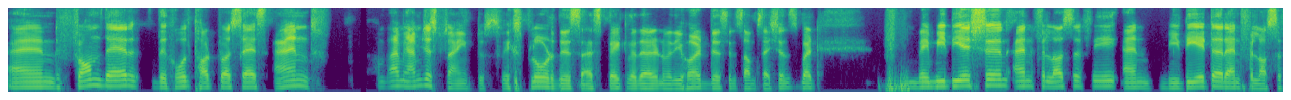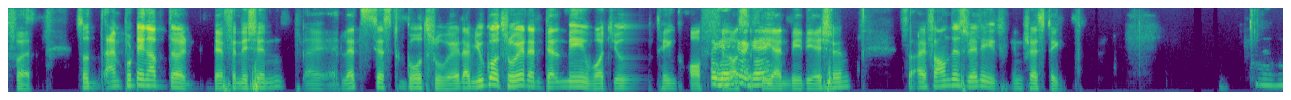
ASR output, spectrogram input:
and from there the whole thought process and I mean, I'm just trying to explore this aspect, whether whether you heard this in some sessions, but mediation and philosophy and mediator and philosopher. So I'm putting up the definition. Uh, let's just go through it. I mean, you go through it and tell me what you think of okay, philosophy okay. and mediation. So I found this really interesting. Mm-hmm.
